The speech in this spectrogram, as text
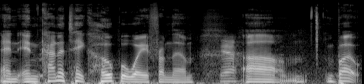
and and kind of take hope away from them. Yeah. Um, but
